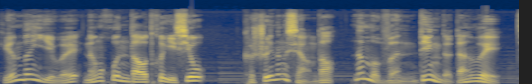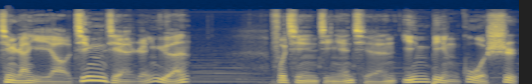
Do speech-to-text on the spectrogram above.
原本以为能混到退休，可谁能想到那么稳定的单位竟然也要精简人员。父亲几年前因病过世，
